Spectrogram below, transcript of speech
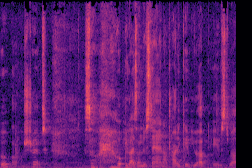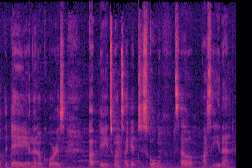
oh, almost tripped. So I hope you guys understand. I'll try to give you updates throughout the day and then of course updates once I get to school. So I'll see you then.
